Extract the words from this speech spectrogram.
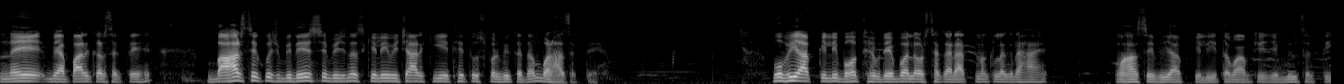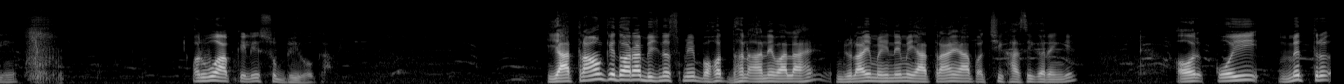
नए व्यापार कर सकते हैं। बाहर से कुछ विदेश से बिज़नेस के लिए विचार किए थे तो उस पर भी कदम बढ़ा सकते हैं। वो भी आपके लिए बहुत फेवरेबल और सकारात्मक लग रहा है। वहाँ से भी आपके लिए तमाम चीज़ें मिल सकती हैं और वो आपके लिए शुभ भी होगा। यात्राओं के द्वारा बिज़नेस में बहुत धन आने वाला है। जुलाई महीने में यात्राएँ आप अच्छी खासी करेंगे और कोई मित्र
